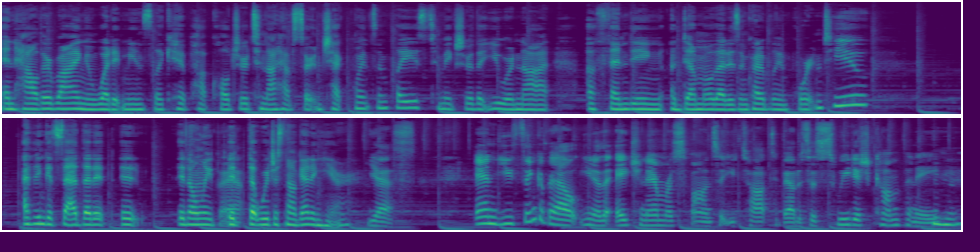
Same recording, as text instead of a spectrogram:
and how they're buying and what it means like hip hop culture to not have certain checkpoints in place to make sure that you are not offending a demo that is incredibly important to you. I think it's sad that it it it only That- it, that we're just now getting here. Yes. And you think about, you know, the H&M response that you talked about. It's a Swedish company,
